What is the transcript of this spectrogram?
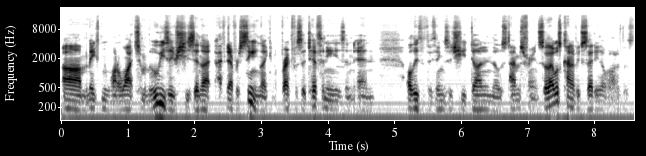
Um, makes me want to watch some of the movies that she's in that I've never seen, like you know, Breakfast at Tiffany's and, and all these other things that she'd done in those times frames. So that was kind of exciting. I wanted to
